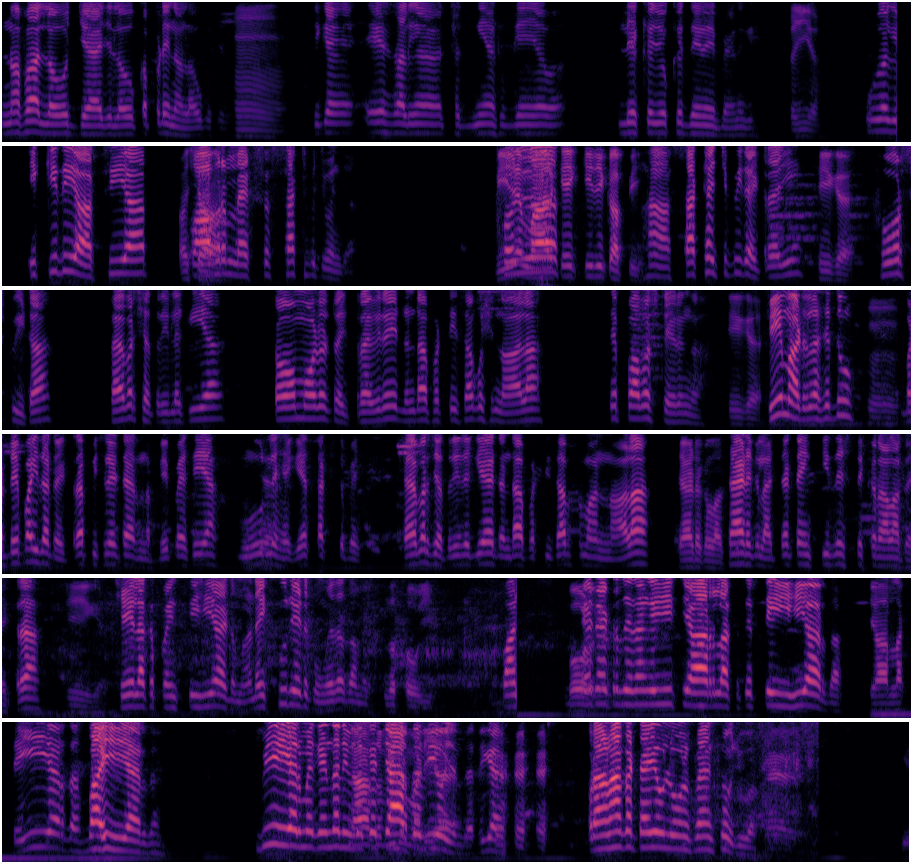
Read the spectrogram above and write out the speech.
ਨਫਾ ਲਓ ਜਾਇਜ਼ ਲਓ ਕੱਪੜੇ ਨਾ ਲਾਓ ਕਿਸੇ ਦੇ। ਹੂੰ। ਠੀਕ ਹੈ? ਇਹ ਸਾਲੀਆਂ ਠੱਗੀਆਂ ਠੁੱਗੀਆਂ ਜਾਂ ਲੇਖੇ ਜੋਖੇ ਦੇਣੇ ਪੈਣਗੇ। ਸਹੀ ਆ। ਉਹਦਾ ਕੀ- 21 ਦੀ ਆਰਸੀ ਆ ਪਾਵਰ ਮੈਕਸ 60 55 20 ਦੇ ਮਾਰ ਕੇ 21 ਦੀ ਕਾਪੀ। ਹਾਂ 60 ਐਚਪੀ ਟਰੈਕਟਰ ਹੈ ਜੀ। ਠੀਕ ਹੈ। 4 ਸਪੀਡ ਆ ਫਾਈਬਰ ਛਤਰੀ ਲੱਗੀ ਆ। ਟੌਪ ਮਾਡਲ ਟਰੈਕਟਰ ਹੈ ਵੀਰੇ ਡੰਡਾ ਫੱਟੀ ਸਭ ਕੁਝ ਨਾਲ ਆ ਤੇ ਪਾਵਰ ਸਟੀਅਰਿੰਗ ਆ। ਠੀਕ ਹੈ। 20 ਮਾਡਲ ਆ ਸਿੱਧੂ। ਹੂੰ। ਵੱਡੇ ਭਾਈ ਦਾ ਟਰੈਕਟਰ ਆ ਪਿਛਲੇ ਟਾਇਰ 90 ਪੈਸੇ ਆ। ਮੂਰਲੇ ਹੈਗੇ ਆ 60 ਕੁ ਪੈਸੇ। ਫਾਈਬਰ ਛਤਰੀ ਲੱਗੀ ਆ ਡੰਡਾ ਫੱਟੀ ਸਭ ਸਮਾਨ ਨਾਲ ਆ। ਸਾਈਡ ਕਲਾਸ ਸਾਈਡ ਕਲਚ ਆ ਟੈਂਕੀ ਦੇ ਸਟicker ਵਾਲਾ ਟਰੈਕਟਰ ਆ। ਠੀਕ ਹੈ। 6 ਲੱਖ 35000 ਡਿਮਾਂਡ ਇੱਕੋ ਰੇਟ ਕਹੂੰਗਾ ਇਹਦਾ ਕੰਮ ਦੱਸੋ ਜੀ। ਇਹ ਟਰੈਕਟਰ ਦੇ ਦਾਂਗੇ ਜੀ 4 ਲੱਖ ਤੇ 23000 ਦਾ। 4 ਲੱਖ 23000 ਦਾ? 22000 ਦਾ। 20000 ਮੈਂ ਕਹਿੰਦਾ ਨਹੀਂ ਕਿ 420 ਹੋ ਜਾਂਦਾ ਠੀਕ ਹੈ। ਪੁਰਾਣਾ ਕੱਟਾ ਜੋ ਲੋਨ ਫੈਂਸ ਹੋ ਜਾਊਗਾ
